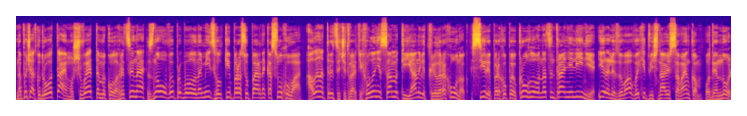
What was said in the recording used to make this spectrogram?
На початку другого тайму Швед та Микола Грицина знову випробували на міць голкіпера суперника Сухова. Але на 34-й хвилині саме кияни відкрили рахунок. Сірий перехопив круглого на центральній лінії і реалізував вихід вічнавіч Савенком 1-0.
